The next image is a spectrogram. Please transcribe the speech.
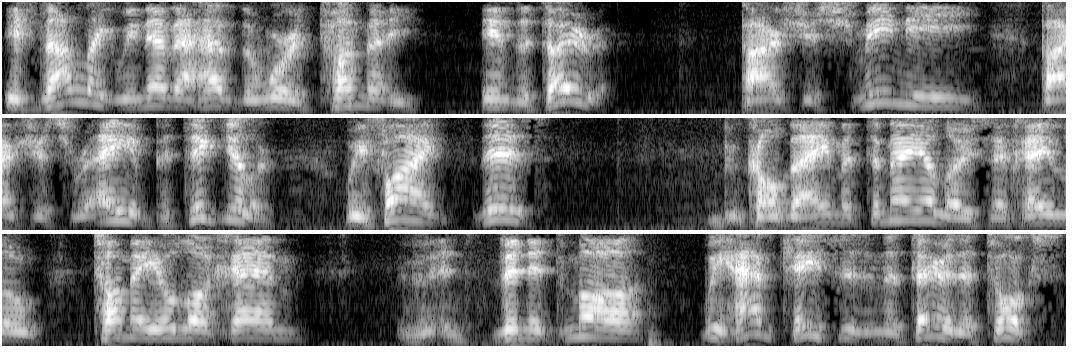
It's not like we never have the word Tamei in the Torah. Parshas Shmini, Parshas Re'eh in particular, we find this Behema Tamei, Vinitma. We have cases in the Torah that talks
